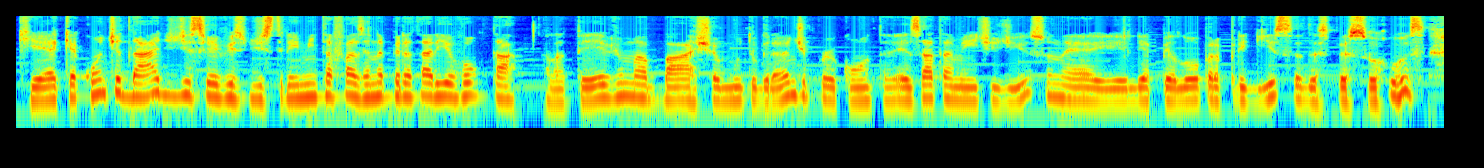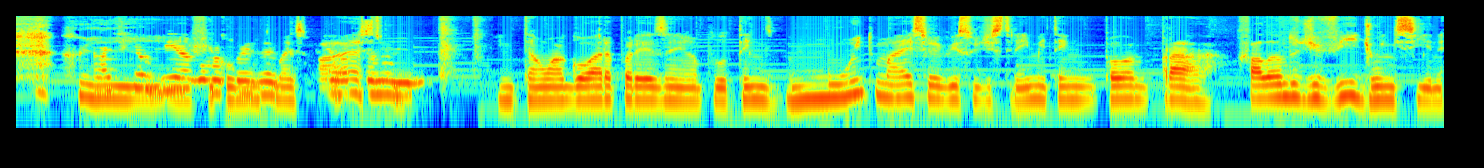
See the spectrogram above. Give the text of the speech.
que é que a quantidade de serviço de streaming tá fazendo a pirataria voltar. Ela teve uma baixa muito grande por conta exatamente disso, né? E ele apelou para preguiça das pessoas Vi e ficou muito mais fácil. Então agora, por exemplo, tem muito mais serviço de streaming, tem para falando de vídeo em si, né?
